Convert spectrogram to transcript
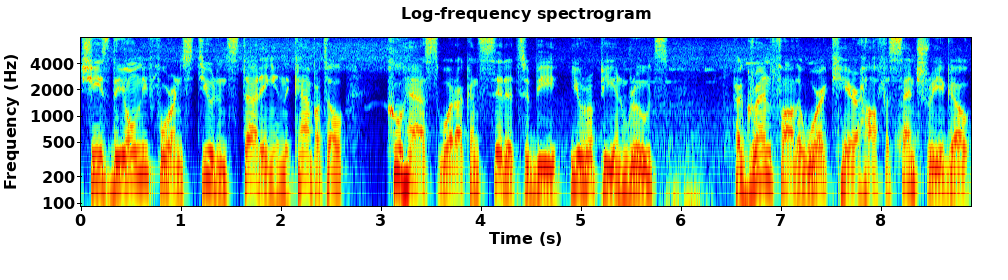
She is the only foreign student studying in the capital who has what are considered to be European roots. Her grandfather worked here half a century ago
